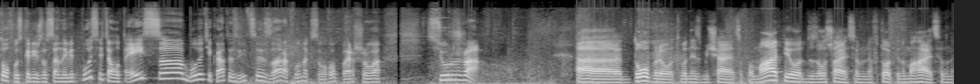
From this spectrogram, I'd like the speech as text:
тофу, скоріш за все, не відпустять, а от Ейс е, буде тікати звідси за рахунок свого першого сюржа. Е, добре, от вони зміщаються по мапі, от залишаються вони в топі, намагаються вони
